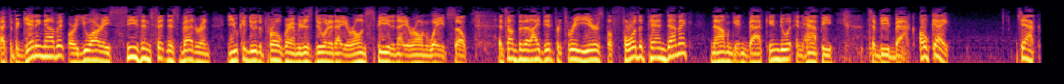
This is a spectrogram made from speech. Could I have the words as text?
at the beginning of it or you are a seasoned fitness veteran, you can do the program. You're just doing it at your own speed and at your own weight. So it's something that I did for three years before the pandemic. Now I'm getting back into it and happy to be back. Okay. Jack,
